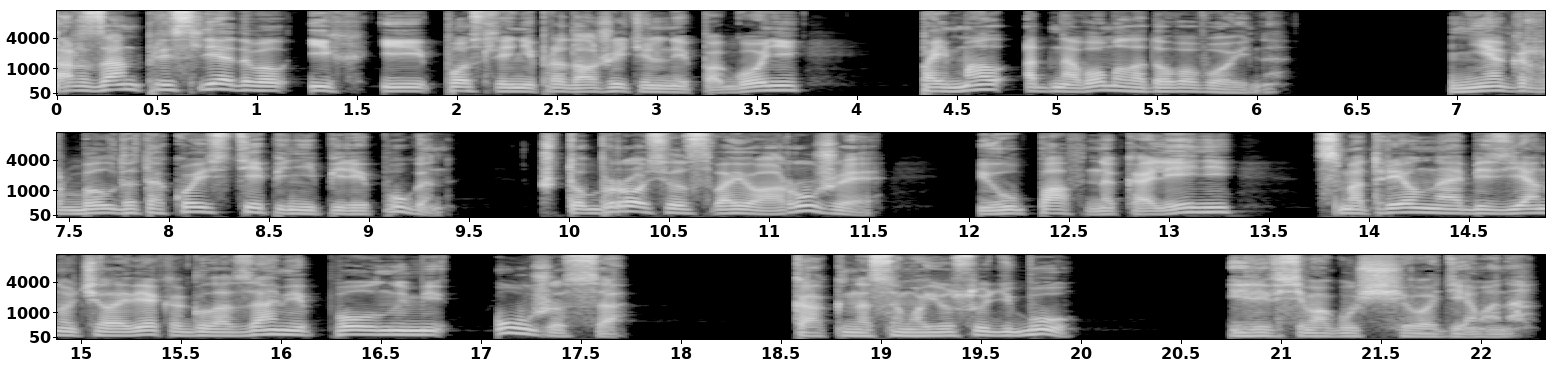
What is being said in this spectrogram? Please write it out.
Тарзан преследовал их и после непродолжительной погони поймал одного молодого воина. Негр был до такой степени перепуган, что бросил свое оружие и, упав на колени, смотрел на обезьяну человека глазами полными ужаса, как на самую судьбу или всемогущего демона.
